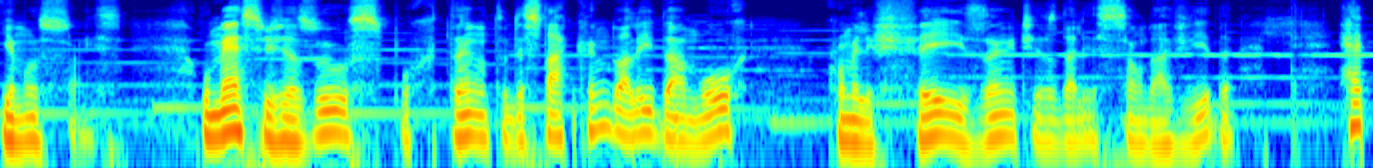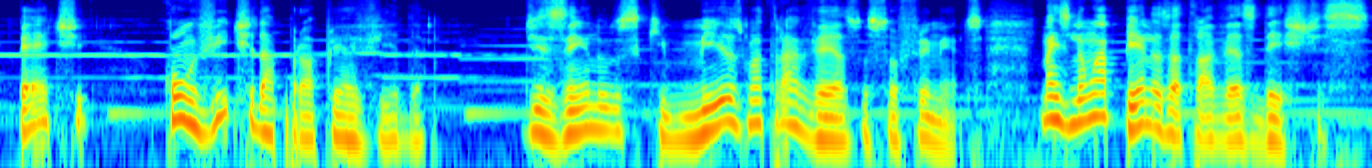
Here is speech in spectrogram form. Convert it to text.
e emoções. O Mestre Jesus, portanto, destacando a lei do amor, como ele fez antes da lição da vida, repete convite da própria vida, dizendo-nos que, mesmo através dos sofrimentos, mas não apenas através destes,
